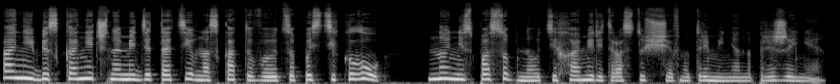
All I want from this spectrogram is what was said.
Они бесконечно медитативно скатываются по стеклу, но не способны утихомирить растущее внутри меня напряжение.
